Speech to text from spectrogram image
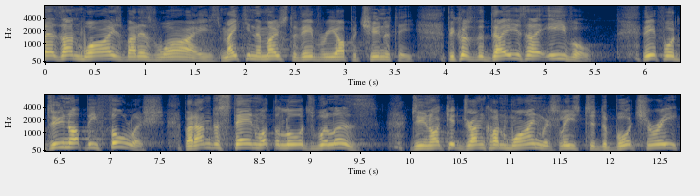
as unwise, but as wise, making the most of every opportunity, because the days are evil. Therefore, do not be foolish, but understand what the Lord's will is. Do not get drunk on wine, which leads to debauchery.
